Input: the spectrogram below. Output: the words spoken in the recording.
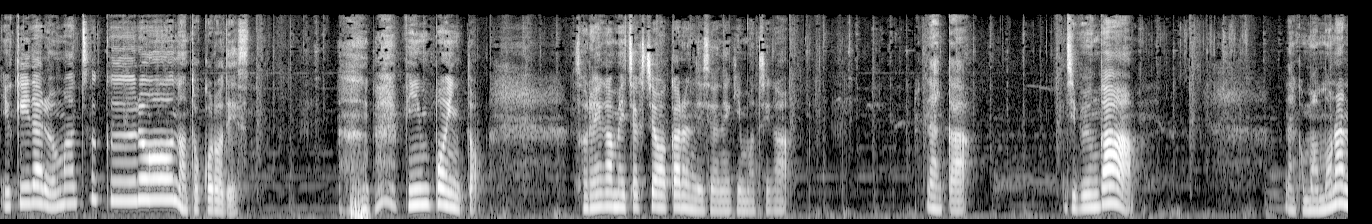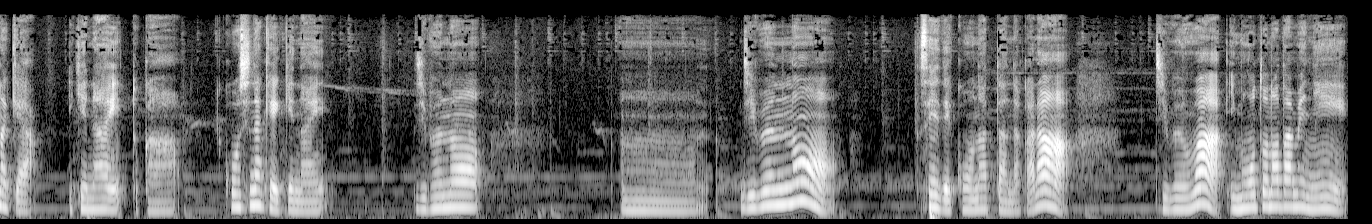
雪だるま作ろうのところです。ピンポイント。それがめちゃくちゃわかるんですよね気持ちが。なんか自分がなんか守らなきゃいけないとかこうしなきゃいけない。自分のうーん自分のせいでこうなったんだから自分は妹のために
